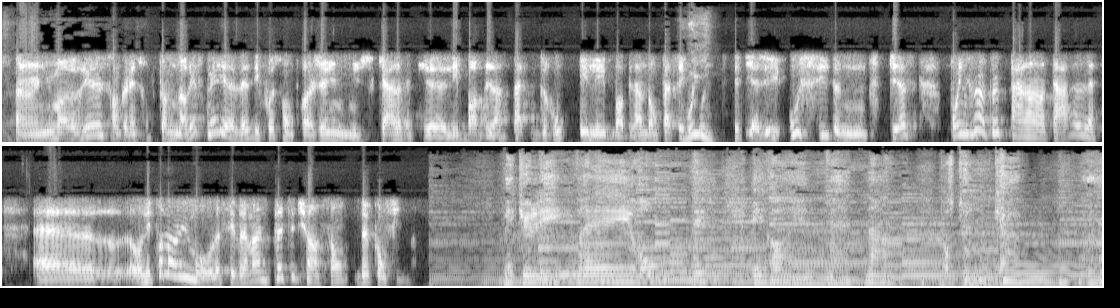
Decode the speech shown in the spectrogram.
c'est un humoriste, on connaît surtout comme humoriste, mais il avait des fois son projet musical avec euh, les Bas Blancs, Pat Gros et les Bas Blancs. Donc, Patrick oui. d'y aller aussi d'une petite pièce, point de vue un peu parental. Euh, on n'est pas dans l'humour, là, c'est vraiment une petite chanson de confinement mais que les vrais héros et héroïnes maintenant portent une cape, un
